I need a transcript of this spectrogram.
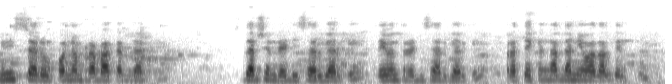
మినిస్టర్ పొన్నం ప్రభాకర్ గారికి దర్శన్ రెడ్డి సార్ గారికి రేవంత్ రెడ్డి సార్ గారికి ప్రత్యేకంగా ధన్యవాదాలు తెలుపుకుంటున్నాను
